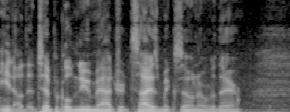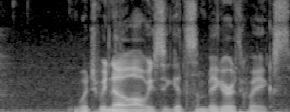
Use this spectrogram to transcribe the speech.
you know, the typical New Madrid seismic zone over there, which we know obviously gets some big earthquakes.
